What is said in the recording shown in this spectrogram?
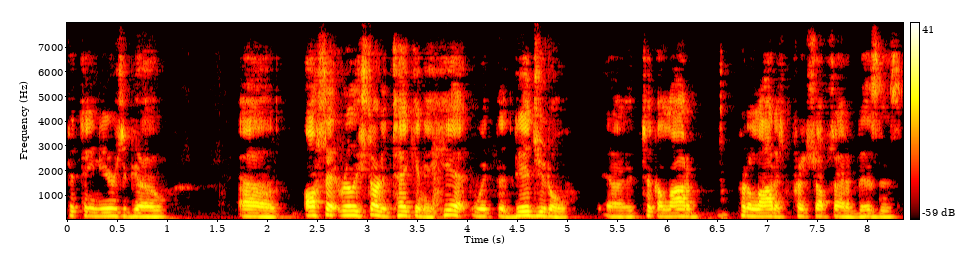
15 years ago, uh, offset really started taking a hit with the digital. Uh, it took a lot of, put a lot of print shops out of business.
